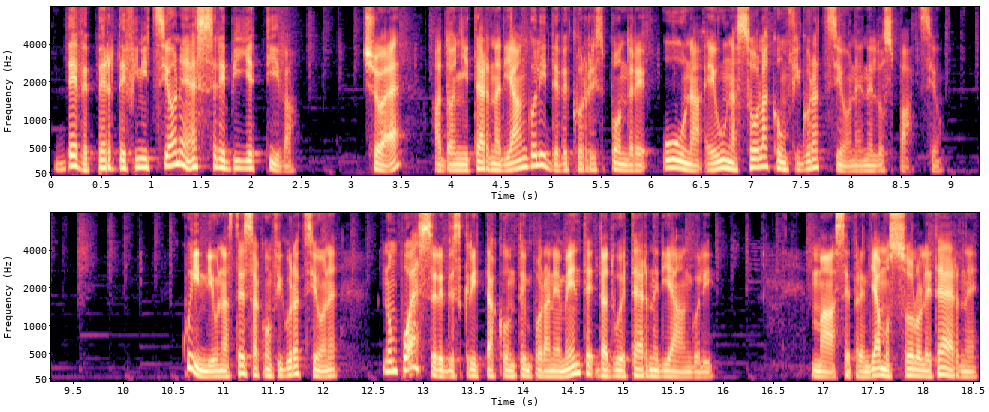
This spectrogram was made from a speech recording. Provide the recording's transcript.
deve per definizione essere bigliettiva, cioè ad ogni terna di angoli deve corrispondere una e una sola configurazione nello spazio. Quindi una stessa configurazione non può essere descritta contemporaneamente da due terne di angoli, ma se prendiamo solo le terne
